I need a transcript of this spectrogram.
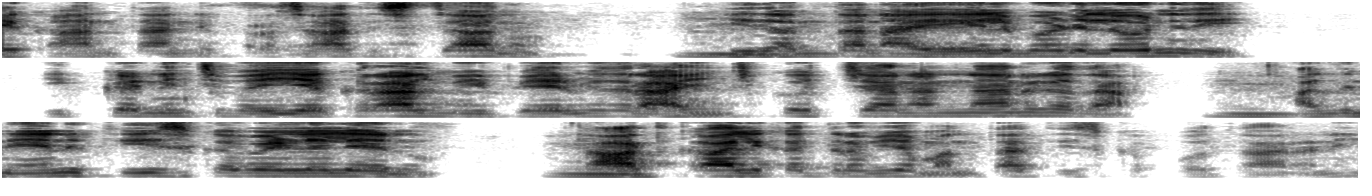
ఏకాంతాన్ని ప్రసాదిస్తాను. ఇదంతా నా ఏలుబడిలోనిది. ఇక్కడి నుంచి వెయ్యి ఎకరాలు మీ పేరు మీద రాయించుకొచ్చానన్నారు కదా. అది నేను తీసుకువెళ్ళలేను. తాత్కాలిక ద్రవ్యం అంతా తీసుకుపోతానని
